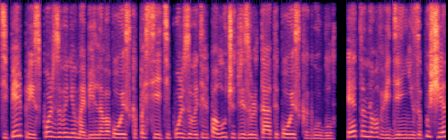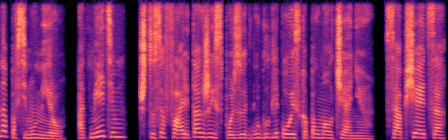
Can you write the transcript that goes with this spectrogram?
Теперь при использовании мобильного поиска по сети пользователь получит результаты поиска Google. Это нововведение запущено по всему миру. Отметим, что Safari также использует Google для поиска по умолчанию. Сообщается,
